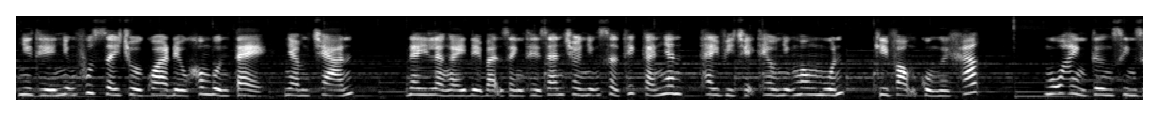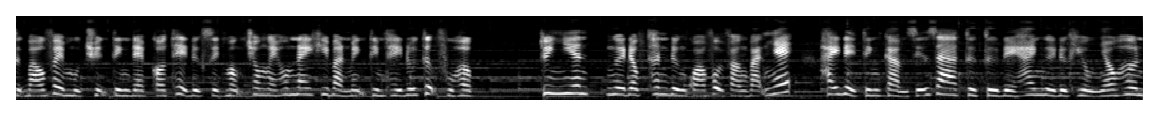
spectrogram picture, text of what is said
như thế những phút giây trôi qua đều không buồn tẻ, nhàm chán. Đây là ngày để bạn dành thời gian cho những sở thích cá nhân, thay vì chạy theo những mong muốn, kỳ vọng của người khác. Ngũ hành tương sinh dự báo về một chuyện tình đẹp có thể được dệt mộng trong ngày hôm nay khi bản mệnh tìm thấy đối tượng phù hợp. Tuy nhiên, người độc thân đừng quá vội vàng bạn nhé, hãy để tình cảm diễn ra từ từ để hai người được hiểu nhau hơn.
